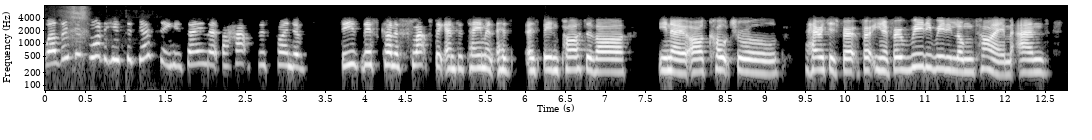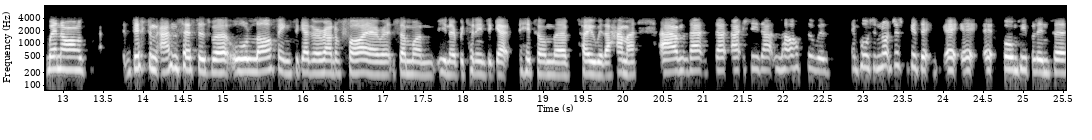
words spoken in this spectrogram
well, this is what he's suggesting. He's saying that perhaps this kind of these this kind of slapstick entertainment has has been part of our you know, our cultural heritage for, for you know for a really really long time. And when our distant ancestors were all laughing together around a fire at someone you know pretending to get hit on the toe with a hammer um, that that actually that laughter was important not just because it, it, it formed people into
